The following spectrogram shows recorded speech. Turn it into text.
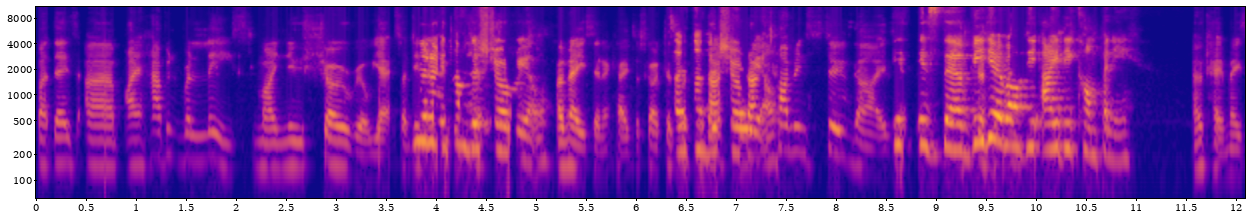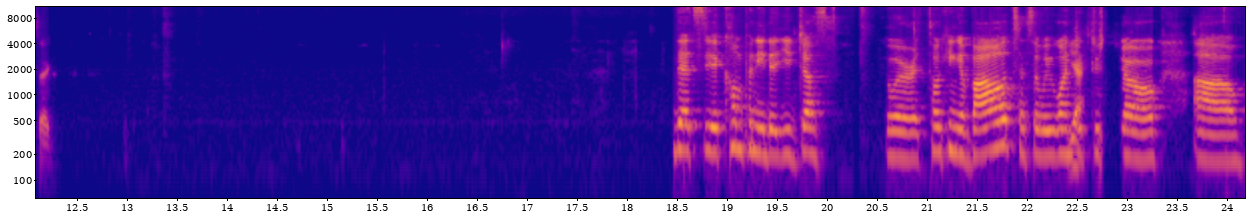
but there's um I haven't released my new show reel yet. So I didn't. No, no, it's not the show reel. Amazing. Okay, just go because so it's not the show reel. coming soon, guys. It is the video about the ID company. Okay, amazing. That's the company that you just were talking about. So we wanted yes. to show uh,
